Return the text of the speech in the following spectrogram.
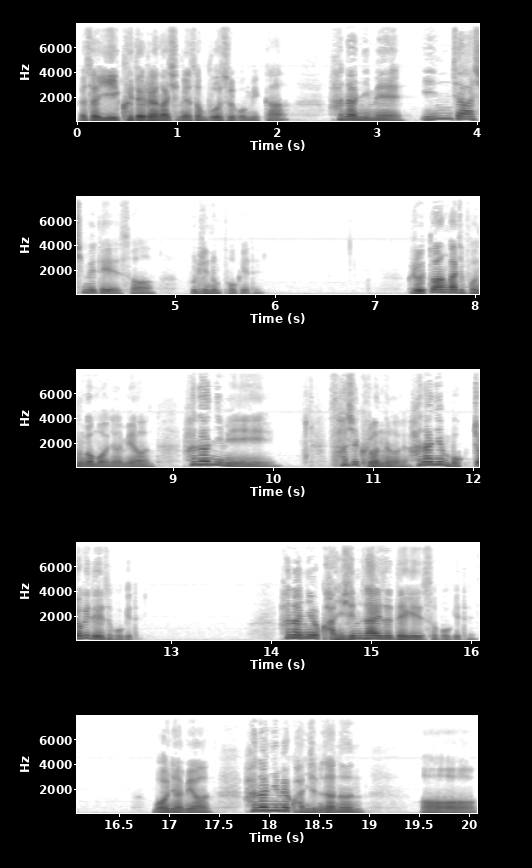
그래서 이 그대로 행하시면서 무엇을 봅니까? 하나님의 인자하심에 대해서 우리는 보게 돼요. 그리고 또 한 가지 보는 건 뭐냐면 하나님이 사실 그런 거예요. 하나님의 목적에 대해서 보게 돼요. 하나님의 관심사에서 대해서 보게 돼요. 뭐냐면 하나님의 관심사는 어,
